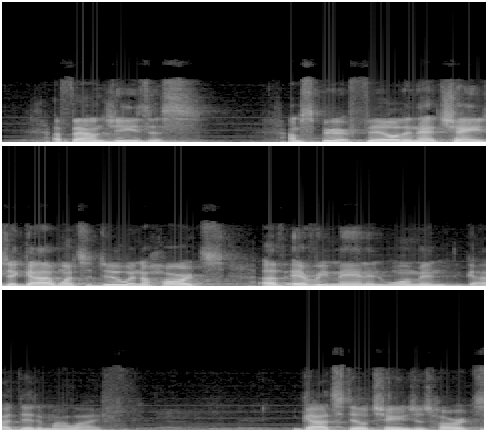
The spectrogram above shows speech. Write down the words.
I found Jesus. I'm spirit filled, and that change that God wants to do in the hearts of every man and woman, God did in my life. God still changes hearts,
